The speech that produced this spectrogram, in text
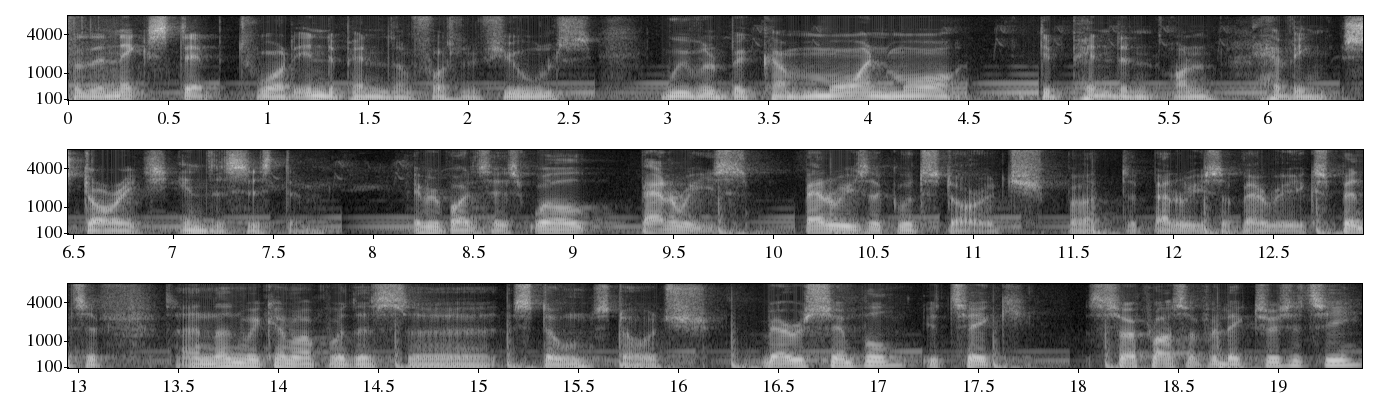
For the next step toward independence on fossil fuels, we will become more and more dependent on having storage in the system. Everybody says, well, batteries. Batteries are good storage, but batteries are very expensive. And then we came up with this uh, stone storage. Very simple. You take surplus of electricity,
